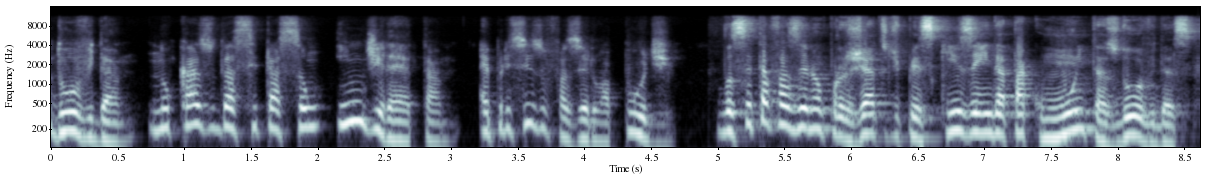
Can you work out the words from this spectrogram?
dúvida: no caso da citação indireta, é preciso fazer o APUD? Você está fazendo um projeto de pesquisa e ainda está com muitas dúvidas?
